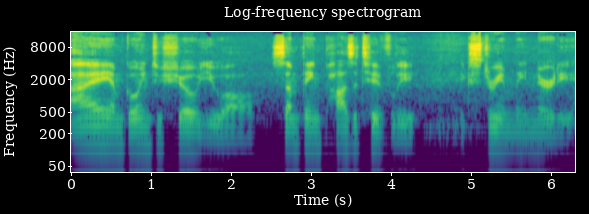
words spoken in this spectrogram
I am going to show you all something positively extremely nerdy.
